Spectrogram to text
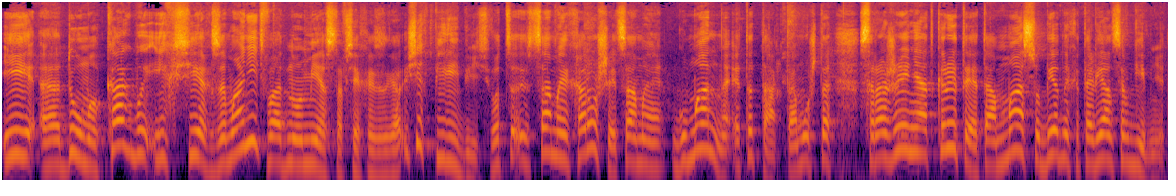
и э, думал, как бы их всех заманить в одно место, всех и всех перебить. Вот э, самое хорошее, самое гуманное – это так, потому что сражение открытое, там массу бедных итальянцев гибнет.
